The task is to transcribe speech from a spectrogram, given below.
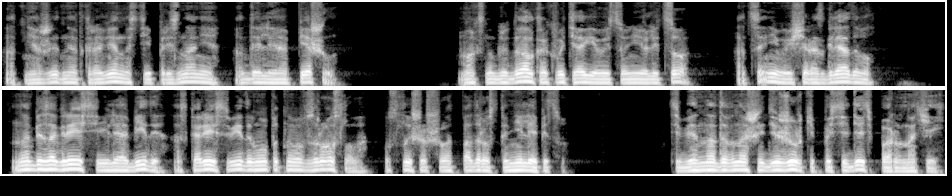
От неожиданной откровенности и признания Аделия опешила. Макс наблюдал, как вытягивается у нее лицо, оценивающе разглядывал, но без агрессии или обиды, а скорее с видом опытного взрослого, услышавшего от подростка нелепицу. Тебе надо в нашей дежурке посидеть пару ночей.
